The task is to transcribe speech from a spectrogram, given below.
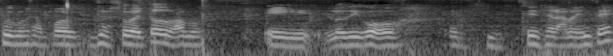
fuimos a por, yo sobre todo, vamos, y lo digo eh, sinceramente,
